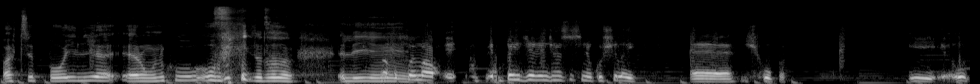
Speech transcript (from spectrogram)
participou e ele era o único ouvido. do- Ele. Não, foi mal. Eu, eu perdi a linha de raciocínio, eu cochilei. É, desculpa. E eu-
